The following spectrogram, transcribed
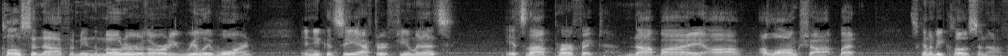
close enough. I mean, the motor is already really worn, and you can see after a few minutes, it's not perfect, not by uh, a long shot, but it's going to be close enough.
